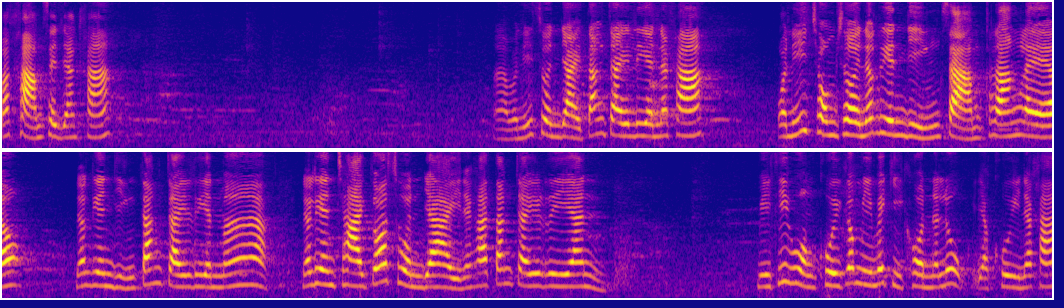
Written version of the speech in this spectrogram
มะขามเสร็จยังคะ วันนี้ส่วนใหญ่ตั้งใจเรียนนะคะ วันนี้ชมเชยนักเรียนหญิงสามครั้งแล้ว นักเรียนหญิงตั้งใจเรียนมาก นักเรียนชายก็ส่วนใหญ่นะคะ ตั้งใจเรียน มีที่ห่วงคุยก็มีไม่กี่คนนะลูกอย่าคุยนะคะ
